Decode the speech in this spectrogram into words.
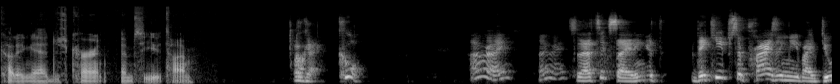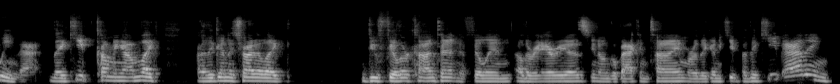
cutting edge current MCU time. Okay, cool. All right, all right. So that's exciting. It, they keep surprising me by doing that. They keep coming out. I'm like, are they going to try to like do filler content and fill in other areas? You know, go back in time, or are they going to keep? But they keep adding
